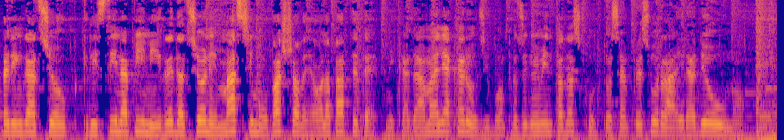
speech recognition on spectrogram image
Ringrazio Cristina Pini in redazione e Massimo Vasciaveo alla parte tecnica. Da Amalia Carosi, buon proseguimento ad ascolto sempre su RAI Radio 1.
